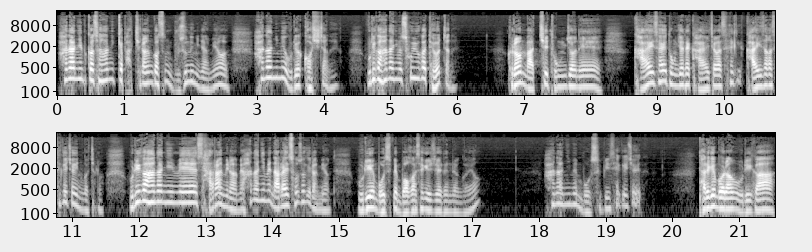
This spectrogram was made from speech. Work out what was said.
하나님 것을 하나님께 바치라는 것은 무슨 의미냐면 하나님의 우리가 것이잖아요. 우리가 하나님의 소유가 되었잖아요. 그럼 마치 동전에 가해사의 동전에 가해자가 새, 가해사가 새겨져 있는 것처럼 우리가 하나님의 사람이라면 하나님의 나라의 소속이라면 우리의 모습에 뭐가 새겨져야 된다는 거예요? 하나님의 모습이 새겨져야 된다. 다르게 뭐라면 우리가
